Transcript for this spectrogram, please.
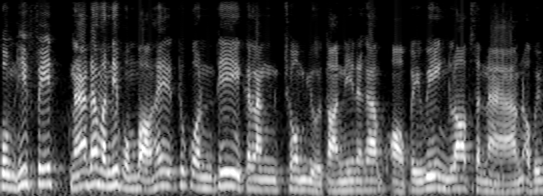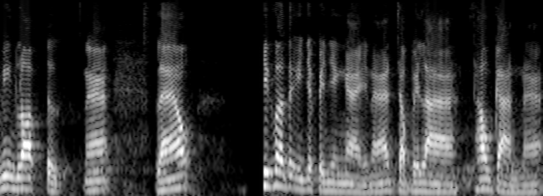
กลุ่มที่ฟิตนะถ้าวันนี้ผมบอกให้ทุกคนที่กำลังชมอยู่ตอนนี้นะครับ ออกไปวิ่งรอบสนาม ออกไปวิ่งรอบตึกนะแล้วคิดว่าตัวเองจะเป็นยังไงนะจับเวลาเท่ากันนะ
